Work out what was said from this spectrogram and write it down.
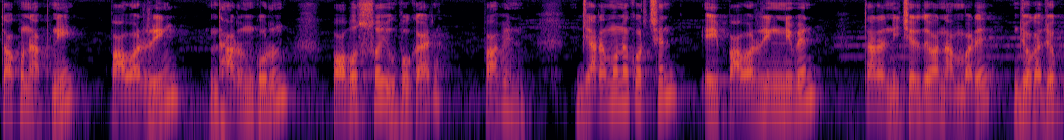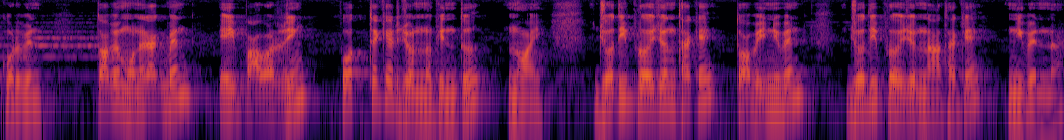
তখন আপনি পাওয়ার রিং ধারণ করুন। অবশ্যই উপকার পাবেন। যারা মনে করছেন এই পাওয়ার রিং নেবেন, তারা নিচের দেওয়া নাম্বারে যোগাযোগ করবেন। তবে মনে রাখবেন, এই পাওয়ার রিং প্রত্যেকের জন্য কিন্তু নয়। যদি প্রয়োজন থাকে, তবেই নেবেন। যদি প্রয়োজন না থাকে, নেবেন না।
